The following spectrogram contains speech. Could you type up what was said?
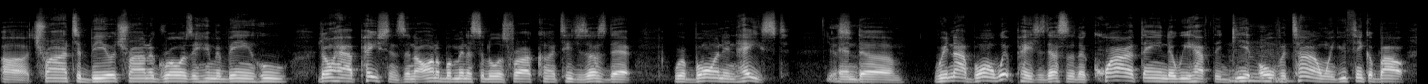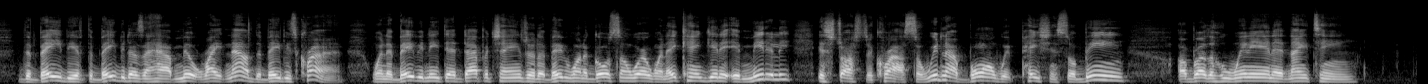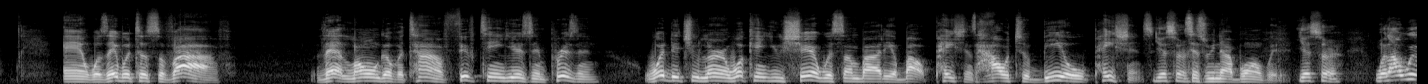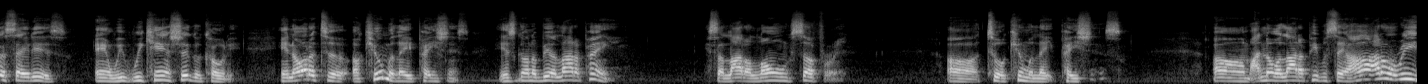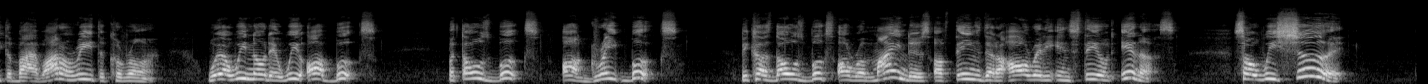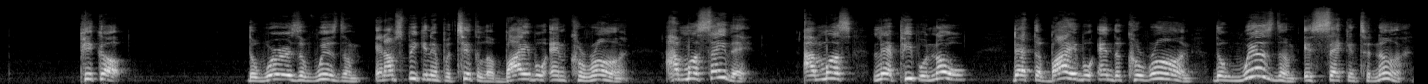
uh, trying to build, trying to grow as a human being who don't have patience. And the Honorable Minister Louis Farrakhan teaches us that we're born in haste. Yes, and um, we're not born with patience. That's an acquired thing that we have to get mm. over time. When you think about the baby, if the baby doesn't have milk right now, the baby's crying. When the baby need that diaper change or the baby want to go somewhere, when they can't get it immediately, it starts to cry. So we're not born with patience. So being a brother who went in at 19 and was able to survive that long of a time, 15 years in prison, what did you learn? What can you share with somebody about patience? How to build patience? Yes, sir. Since we're not born with it. Yes, sir. Well, I will say this, and we, we can't sugarcoat it. In order to accumulate patience, it's going to be a lot of pain. It's a lot of long suffering uh, to accumulate patience. Um, I know a lot of people say, oh, I don't read the Bible, I don't read the Quran. Well, we know that we are books, but those books are great books because those books are reminders of things that are already instilled in us. So we should pick up the words of wisdom, and I'm speaking in particular Bible and Quran. I must say that. I must let people know that the Bible and the Quran, the wisdom is second to none.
